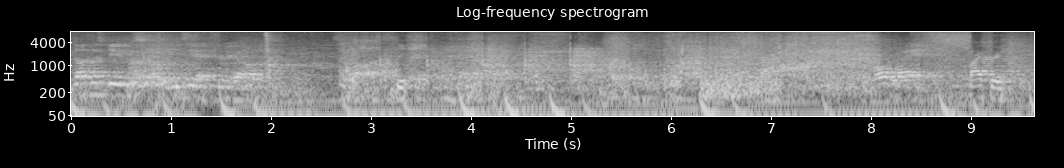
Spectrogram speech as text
thought this game was so easy at trio. So lost. Oh way. Five three.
